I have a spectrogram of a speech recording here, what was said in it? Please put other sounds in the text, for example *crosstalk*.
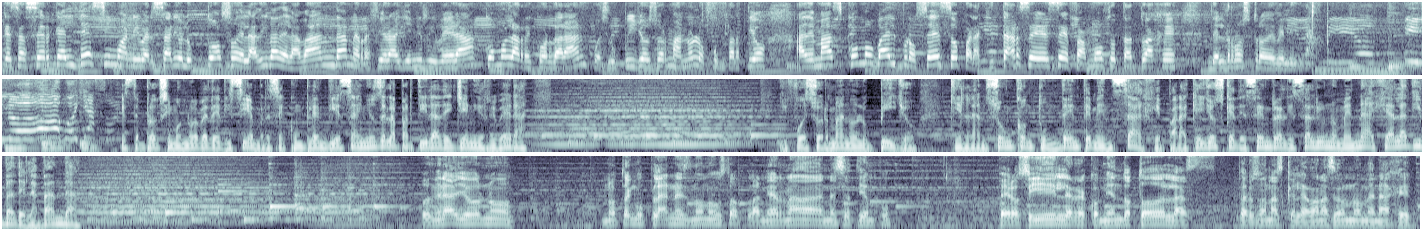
que se acerca el décimo aniversario luctuoso de la diva de la banda, me refiero a Jenny Rivera. ¿Cómo la recordarán? Pues Lupillo, su hermano, lo compartió. Además, ¿cómo va el proceso para quitarse ese famoso tatuaje del rostro de Belinda? Este próximo 9 de diciembre se cumplen 10 años de la partida de Jenny Rivera. Y fue su hermano Lupillo quien lanzó un contundente mensaje para aquellos que deseen realizarle un homenaje a la diva de la banda. Pues mira, yo no, no tengo planes, no me gusta planear nada en ese tiempo. Pero sí le recomiendo a todas las personas que le van a hacer un homenaje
